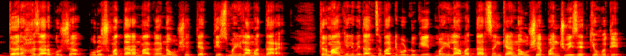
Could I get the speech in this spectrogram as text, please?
दर हजार पुरुष पुरुष मतदारांमागं नऊशे तेहतीस महिला मतदार आहेत. तर मागील विधानसभा निवडणुकीत महिला मतदारसंख्या नऊशे पंचवीस इतकी होती.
